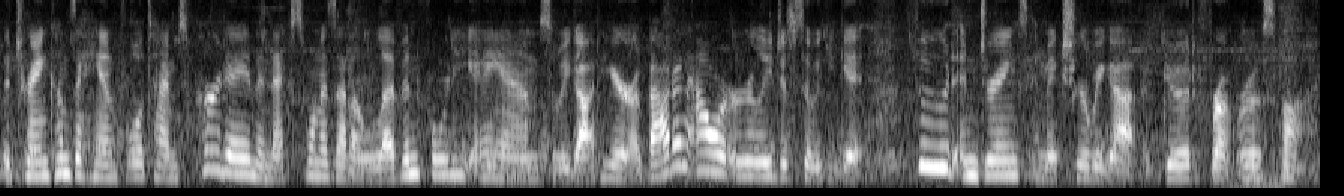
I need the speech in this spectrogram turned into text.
The train comes a handful of times per day and the next one is at 11.40 a.m. So we got here about an hour early just so we could get food and drinks and make sure we got a good front row spot.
